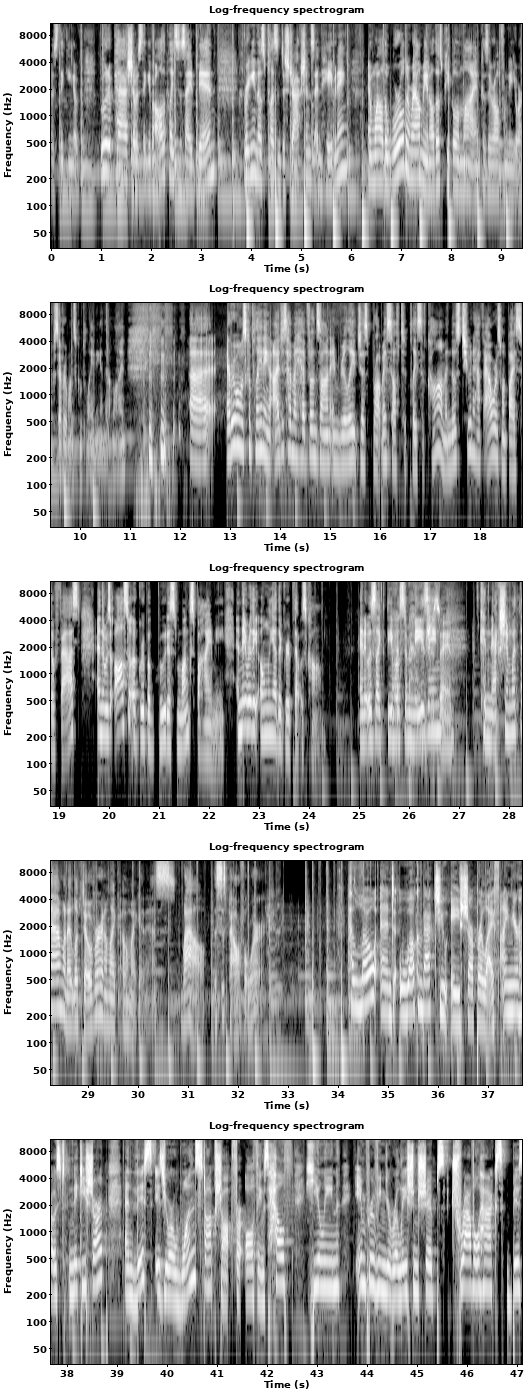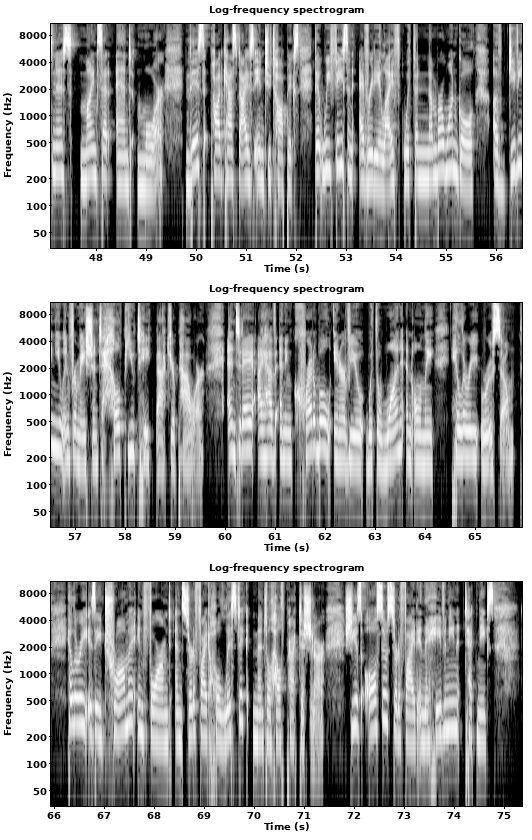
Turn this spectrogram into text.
I was thinking of Budapest. I was thinking of all the places I had been, bringing those pleasant distractions and havening. And while the world around me and all those people in line, because they were all from New York, so everyone's complaining in that line, uh, everyone was complaining. I just had my headphones on and really just brought myself to a place of calm. And those two and a half hours went by so fast. And there was also a group of Buddhist monks behind me, and they were the only other group that was calm. And it was like the most amazing connection with them when I looked over and I'm like, oh my goodness, wow, this is powerful work. Hello and welcome back to A Sharper Life. I'm your host, Nikki Sharp, and this is your one stop shop for all things health, healing, improving your relationships, travel hacks, business, mindset, and more. This podcast dives into topics that we face in everyday life with the number one goal of giving you information to help you take back your power. And today I have an incredible interview with the one and only Hilary Russo. Hilary is a trauma informed and certified holistic mental health practitioner. She is also certified in the Havening techniques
